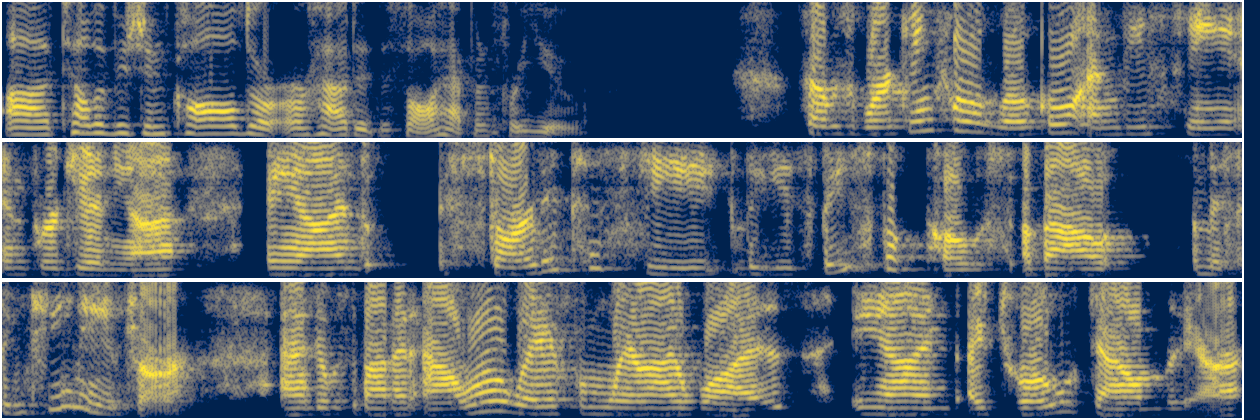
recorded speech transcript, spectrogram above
uh, television called, or, or how did this all happen for you? So I was working for a local NBC in Virginia and started to see these Facebook posts about a missing teenager. And it was about an hour away from where I was. And I drove down there.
